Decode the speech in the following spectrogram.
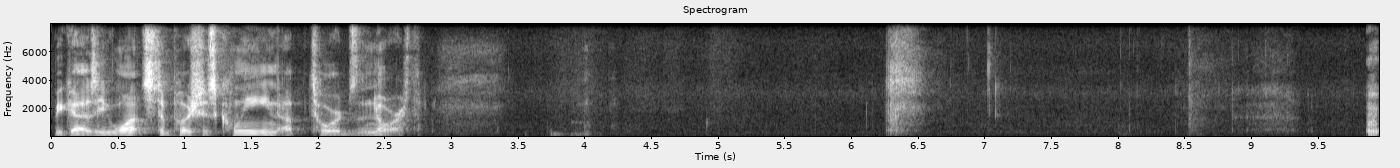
because he wants to push his queen up towards the north.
